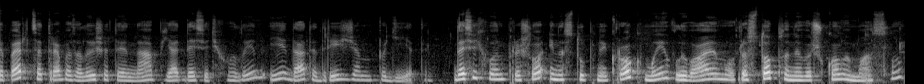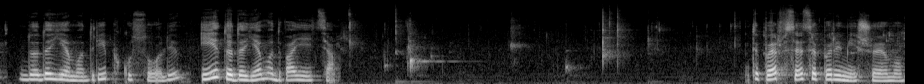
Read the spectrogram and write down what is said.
Тепер це треба залишити на 5-10 хвилин і дати дріжджам подіяти. 10 хвилин пройшло, і наступний крок ми вливаємо розтоплене вершкове масло, додаємо дрібку солі і додаємо 2 яйця. Тепер все це перемішуємо.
